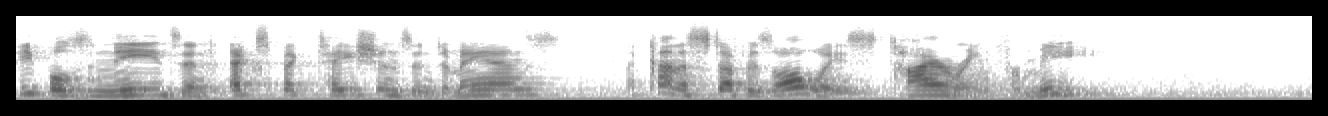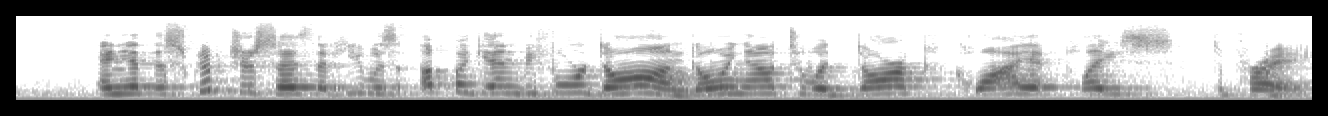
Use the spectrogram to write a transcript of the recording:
People's needs and expectations and demands, that kind of stuff is always tiring for me. And yet the scripture says that he was up again before dawn, going out to a dark, quiet place to pray.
